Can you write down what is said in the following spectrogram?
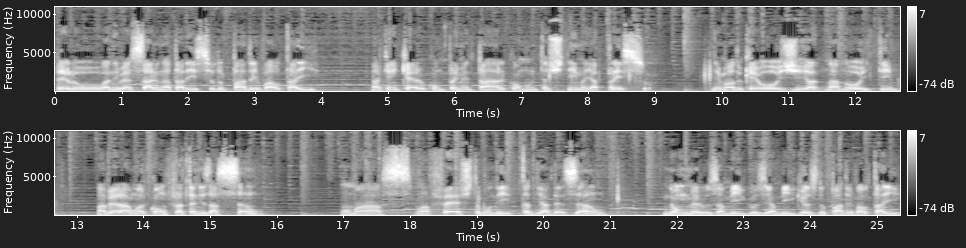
pelo aniversário natalício do Padre Valtaí, a quem quero cumprimentar com muita estima e apreço. De modo que hoje, à noite, haverá uma confraternização uma, uma festa bonita de adesão. Números amigos e amigas do Padre Valtaí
